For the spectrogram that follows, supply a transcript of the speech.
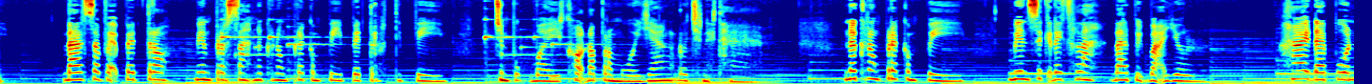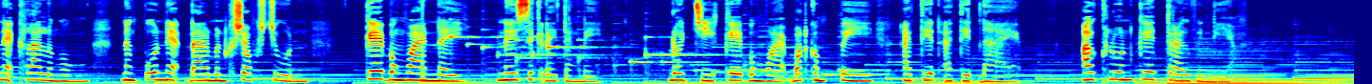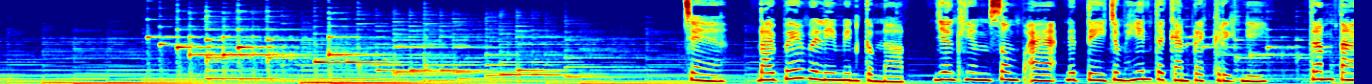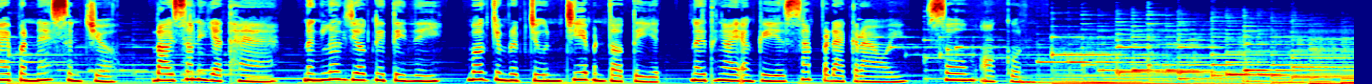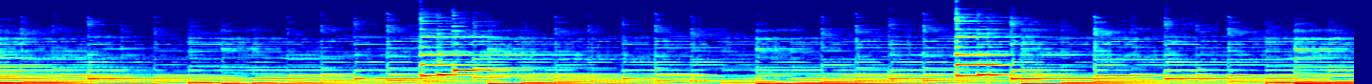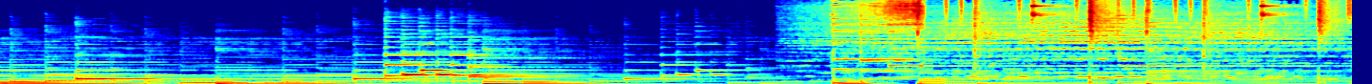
ដែលសាវកពេត្រុសមានប្រសាសន៍នៅក្នុងព្រះគម្ពីរពេត្រុសទី2ចំពុក3ខ16យ៉ាងដូចនេះថា នៅក្នុងព្រះគម្ពីរមានសេចក្តីខ្លះដែលពិបាកយល់ហើយដែលពួកអ្នកខ្លៅល្ងងនិងពួកអ្នកដែលមិនខ្ជាប់ខ្ជួន គេបង្វែរនៃនៃសេចក្តីទាំងនេះដូចជាគេបង្វែរបត់កំពីឯទៀតឯទៀតដែរឲ្យខ្លួនគេត្រូវវិនាស ចា៎ដោយពេលវេលាមានកំណត់ យើងខ្ញុំសូមផ្អាកនេតិជំហានទៅកាន់ព្រះគ្រីស្ទនេះត្រឹមតែប៉ុណ្ណេះសិនចុះដោយសន្យាថានឹងលើកយកនេតិនេះមកជម្រាបជូនជាបន្តទៀតនៅថ្ងៃអង្គារសប្តាហ៍ក្រោយ សូមអរគុណ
